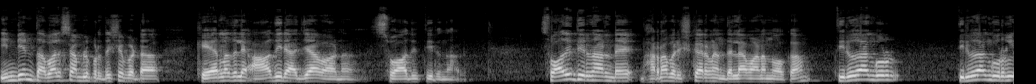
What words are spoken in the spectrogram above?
ഇന്ത്യൻ തപാൽ സ്റ്റാമ്പിൽ പ്രത്യക്ഷപ്പെട്ട കേരളത്തിലെ ആദ്യ രാജാവാണ് സ്വാതി തിരുനാൾ. സ്വാതി തിരുനാളിന്റെ ഭരണപരിഷ്കരണം എന്തെല്ലാമാണെന്ന് നോക്കാം. തിരുവിതാംകൂർ തിരുവിതാംകൂറിൽ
